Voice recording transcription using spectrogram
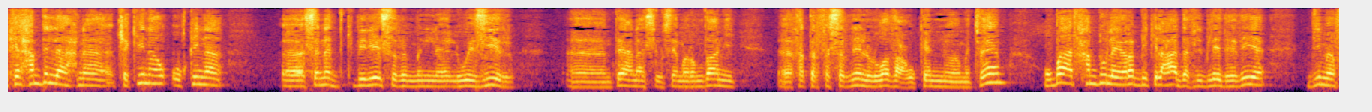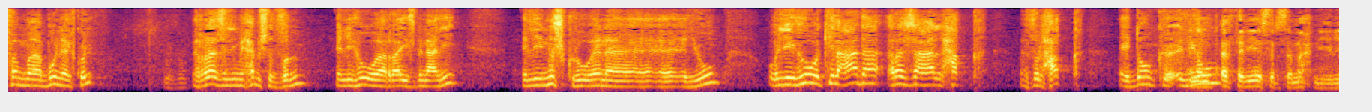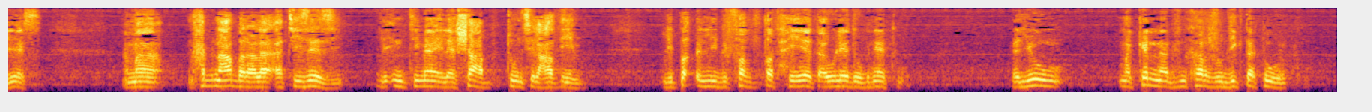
أخي الحمد لله إحنا تشكينا وقينا آه، سند كبير ياسر من الوزير آه، نتاعنا سي أسامة رمضاني آه، خاطر فسرنا له الوضع وكان متفاهم. ومن بعد الحمد لله يا ربي كالعادة في البلاد هذه ديما فما بونا الكل. الراجل اللي ما يحبش الظلم اللي هو الرئيس بن علي اللي نشكره أنا اليوم واللي هو كالعادة رجع الحق ذو الحق. donc اليوم متأثر ياسر سامحني الياس. أما نحب نعبر على اعتزازي لانتماء إلى شعب تونسي العظيم اللي بفضل تضحيات أولاده وبناته. اليوم ما كنا باش نخرجوا ديكتاتور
